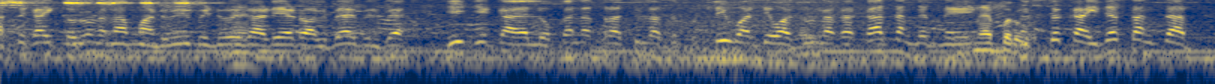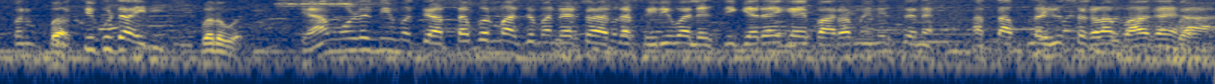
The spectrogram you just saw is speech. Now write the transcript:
असं काही करू नका मांडवे बिंडवे गाड्या डॉलब्या बिलब्या हे जे काय लोकांना त्रास होईल असं कुठलीही वाद्य वाजवू नका का सांगत नाही नाही, बरोबर. नुसतं कायद्यात सांगतात पण बरं. कृती कुठं आहे तिची? बरोबर. त्यामुळे मी म्हणते आता पण माझं म्हणायचं आता फेरीवाल्यासनी गिरायक आहे बारा महिने सण आहे. आता आपला ह्यो सगळा भाग आहे हा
